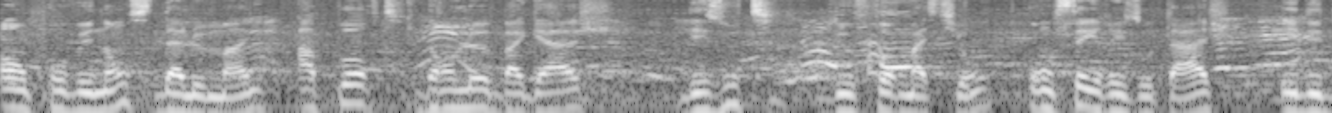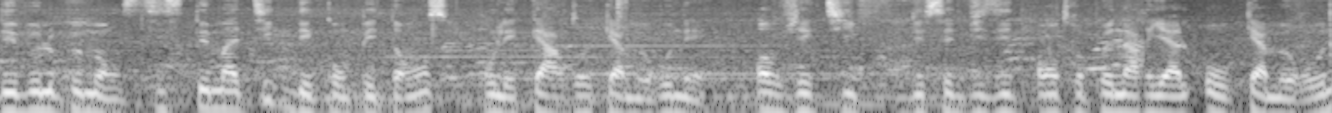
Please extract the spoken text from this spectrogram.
en provenance d'Allemagne, apportent dans leur bagage des outils de formation, conseil réseautage et de développement systématique des compétences pour les cadres camerounais. Objectif de cette visite entrepreneuriale au Cameroun,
